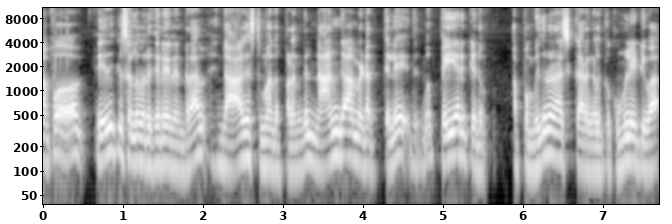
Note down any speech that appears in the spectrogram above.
அப்போது எதுக்கு சொல்ல வருகிறேன் என்றால் இந்த ஆகஸ்ட் மாத பலன்கள் நான்காம் இடத்திலே இதுக்கு பெயர் கெடும். அப்போ மிதுன ராசிக்காரங்களுக்கு குமுலேட்டிவாக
